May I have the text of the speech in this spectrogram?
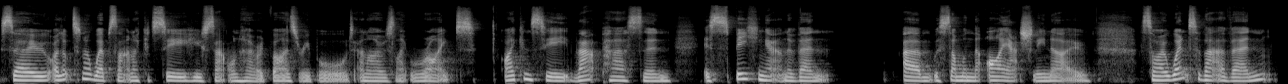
So I looked on her website and I could see who sat on her advisory board. And I was like, right, I can see that person is speaking at an event um, with someone that I actually know. So I went to that event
